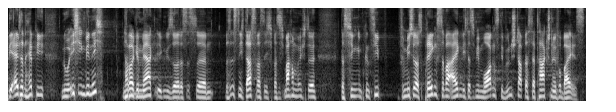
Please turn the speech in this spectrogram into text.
die Eltern happy, nur ich irgendwie nicht. Und habe halt gemerkt, irgendwie so, das ist, äh, das ist nicht das, was ich, was ich machen möchte. Das fing im Prinzip für mich so das Prägendste war eigentlich, dass ich mir morgens gewünscht habe, dass der Tag schnell vorbei ist.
